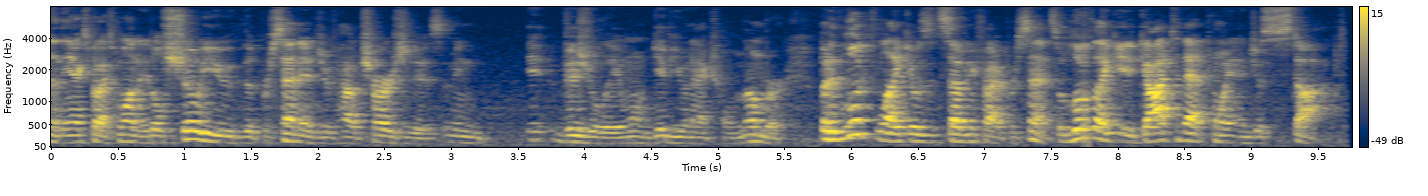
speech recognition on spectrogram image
and the Xbox One, it'll show you the percentage of how charged it is. I mean, it, visually, it won't give you an actual number, but it looked like it was at 75%. So it looked like it got to that point and just stopped.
